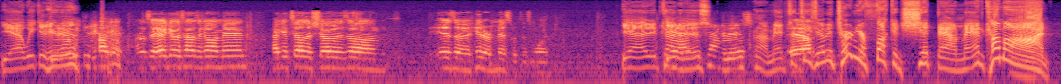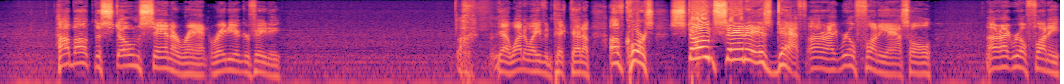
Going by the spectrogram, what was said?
Yeah, we can hear you. Okay. I was say, hey, goes. How's it going, man? I can tell the show is um is a hit or miss with this one. Yeah, it kind Yeah, of it is. kind of is. Oh man, Yeah. I mean, turn your fucking shit down, man. Come on. How about the Stone Santa rant, Radio Graffiti? Ugh, yeah, why do I even pick that up? Of course, Stone Santa is deaf. All right, real funny, asshole. All right, real funny.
